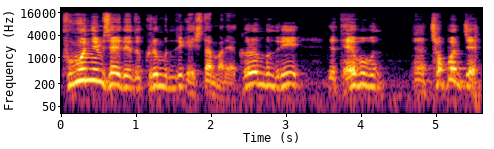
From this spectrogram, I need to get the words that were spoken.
부모님 세대도 그런 분들이 계시단 말이에요. 그런 분들이 이제 대부분 어, 첫 번째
